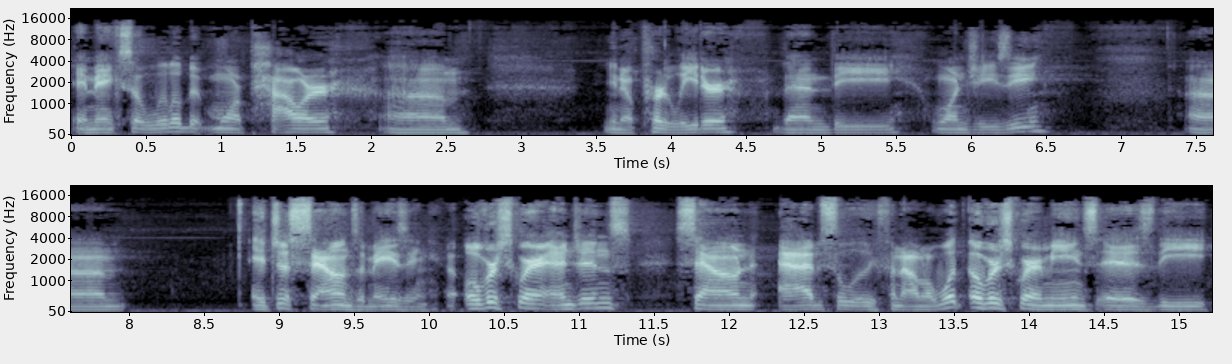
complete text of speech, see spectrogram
It makes a little bit more power, um, you know, per liter than the 1GZ. Um, it just sounds amazing. Over square engines sound absolutely phenomenal. What over square means is the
